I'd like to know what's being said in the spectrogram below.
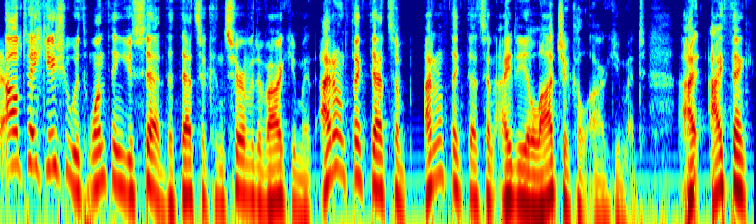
I'll take issue with one thing you said that that's a conservative argument. I don't think that's a I don't think that's an ideological argument. I I think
